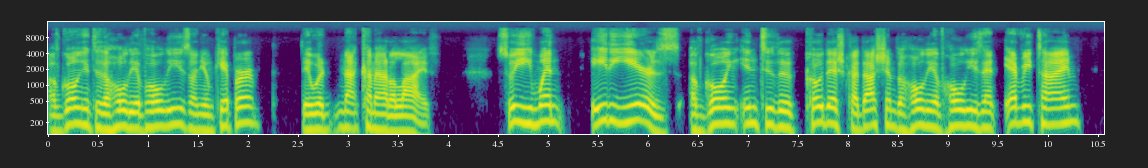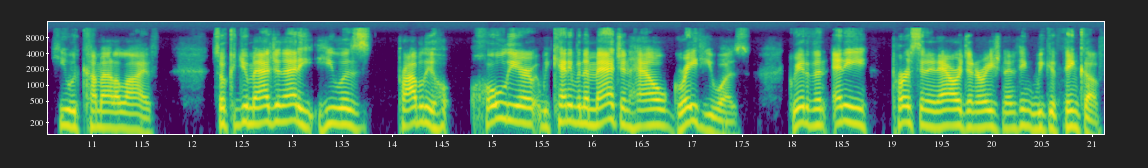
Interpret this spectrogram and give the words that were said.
of going into the Holy of Holies on Yom Kippur, they would not come out alive. So he went 80 years of going into the Kodesh Kadashim, the Holy of Holies, and every time he would come out alive. So could you imagine that? He, he was probably holier. We can't even imagine how great he was, greater than any person in our generation, anything we could think of.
